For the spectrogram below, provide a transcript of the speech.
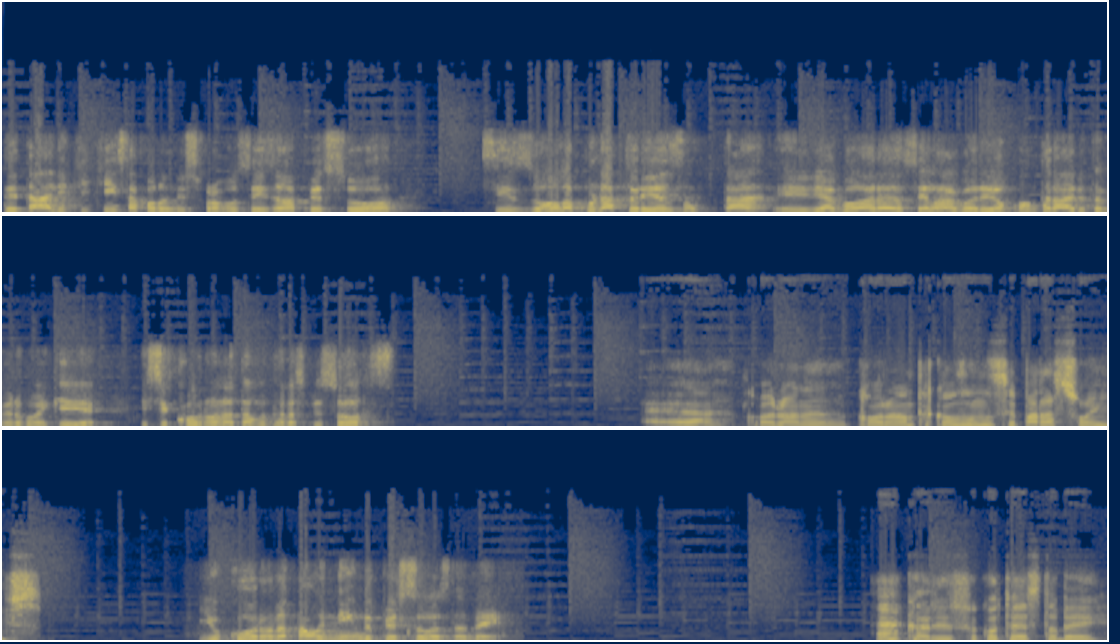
Detalhe que quem está falando isso para vocês é uma pessoa que se isola por natureza, tá? Ele agora, sei lá, agora ele é o contrário, tá vendo como é que esse corona tá mudando as pessoas? É, corona, corona tá causando separações. E o corona tá unindo pessoas também. É, cara, isso acontece também.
